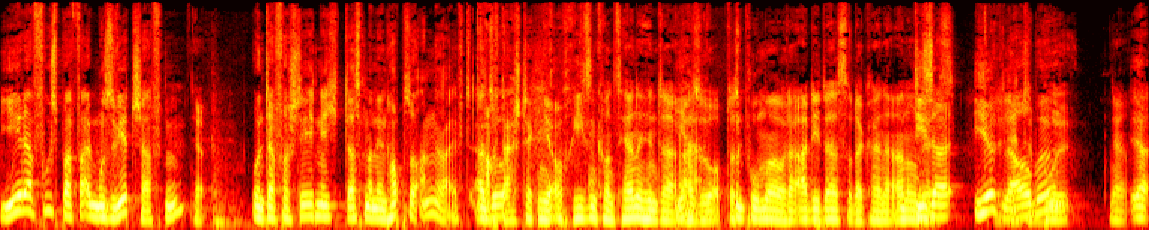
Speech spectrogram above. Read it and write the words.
Jeder Fußballverein muss wirtschaften. Ja. Und da verstehe ich nicht, dass man den Hop so angreift. Also Ach, da stecken ja auch Riesenkonzerne hinter. Ja. Also ob das Puma oder Adidas oder keine Ahnung. Dieser Irrglaube, ja. ja.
